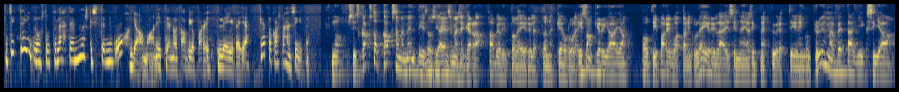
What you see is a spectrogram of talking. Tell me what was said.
Mutta sitten innostuitte lähteä myöskin sitten niinku ohjaamaan itse noita avioparileirejä. Kertokaa vähän siitä. No siis 2002 me mentiin tosiaan ensimmäisen kerran avioliittoleirille tuonne Keuruulle ison kirjaa ja oltiin pari vuotta niin kuin leiriläisinä ja sitten me pyydettiin niin kuin ryhmänvetäjiksi. Ja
